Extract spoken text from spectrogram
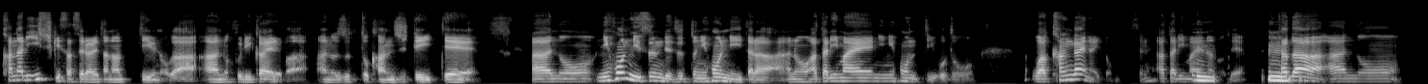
かなり意識させられたなっていうのが、あの、振り返れば、あの、ずっと感じていて、あの、日本に住んでずっと日本にいたら、あの、当たり前に日本っていうことは考えないと思うですよね。当たり前なので。うん、ただ、あの、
